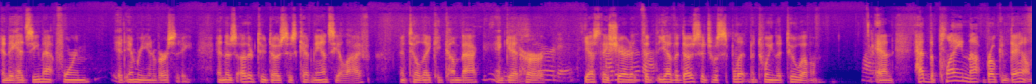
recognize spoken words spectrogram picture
And they had ZMapp for him at Emory University. And those other two doses kept Nancy alive until they could come back and get her. Yes, they I shared it. The, yeah, the dosage was split between the two of them. Wow. And had the plane not broken down,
